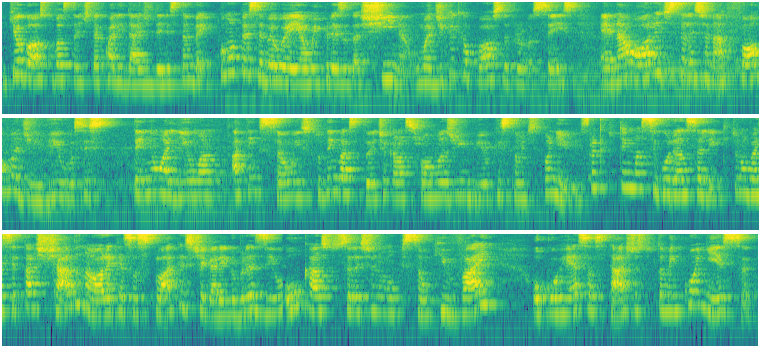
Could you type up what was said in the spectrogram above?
e que eu gosto bastante da qualidade deles também. Como a PCBWay é uma empresa da China, uma dica que eu posso dar para vocês é na hora de selecionar a forma de envio, vocês tenham ali uma atenção e estudem bastante aquelas formas de envio que estão disponíveis. Para que tu tenha uma segurança ali que tu não vai ser taxado na hora que essas placas chegarem no Brasil, ou caso tu selecione uma opção que vai ocorrer essas taxas, tu também conheça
